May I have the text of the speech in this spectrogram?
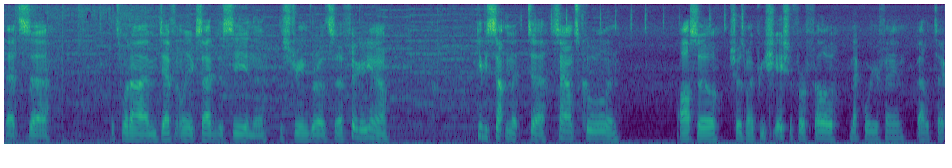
that's uh, that's what I'm definitely excited to see in the, the stream growth. So I figure, you know, give you something that uh, sounds cool and also shows my appreciation for a fellow Mech Warrior fan, BattleTech.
